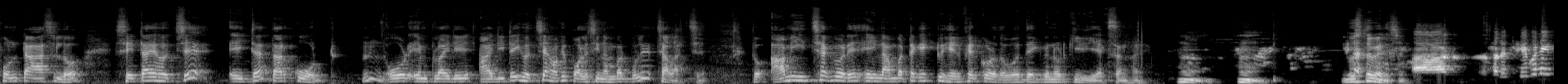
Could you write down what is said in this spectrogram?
ফোনটা আসলো সেটাই হচ্ছে এইটা তার কোড ওর এমপ্লয়ি আইডিটাই হচ্ছে আমাকে পলিসি নাম্বার বলে চালাচ্ছে। তো আমি ইচ্ছা করে এই নাম্বারটাকে একটু হেরফের করে দেবো দেখবেন ওর কি রিয়াকশন হয়। হুম হুম বুঝতে পেরেছি। আর তাহলে সেভেন এইট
